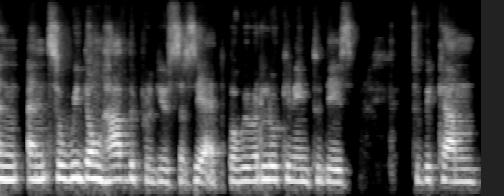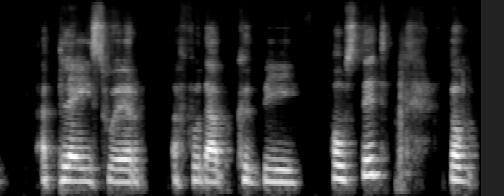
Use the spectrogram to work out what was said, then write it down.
And, and so we don't have the producers yet, but we were looking into this to become a place where a food hub could be hosted. But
